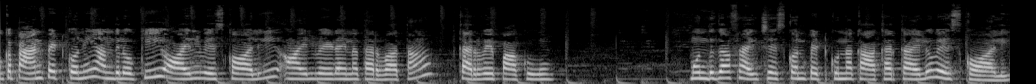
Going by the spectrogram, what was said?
ఒక పాన్ పెట్టుకొని అందులోకి ఆయిల్ వేసుకోవాలి. ఆయిల్ వేడైన తర్వాత కరివేపాకు ముందుగా ఫ్రై చేసుకొని పెట్టుకున్న కాకరకాయలు వేసుకోవాలి.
